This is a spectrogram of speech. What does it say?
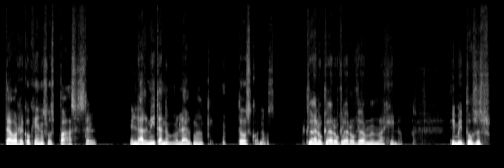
Estaba recogiendo sus pasos. El, el almita, ¿no? El alma que todos conocen. Claro, claro, claro, claro, me imagino. Dime entonces,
